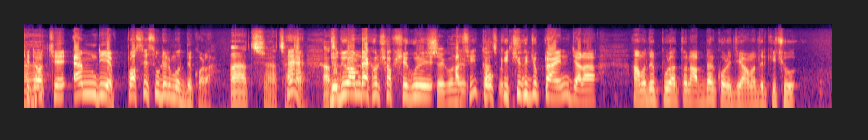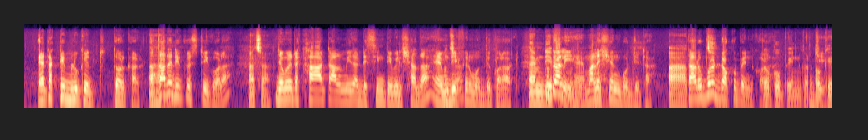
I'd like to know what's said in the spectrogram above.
সেটা হচ্ছে এমডিএফ প্রসেস উডের মধ্যে করা। আচ্ছা আচ্ছা হ্যাঁ আচ্ছা। যদিও আমরা এখন সব সেগুনে আছি তো কিছু কিছু ক্লায়েন্ট যারা আমাদের পুরাতন আবদার করে যে আমাদের কিছু অ্যাট্রাকটিভ লুকের দরকার তাদের রিকোয়েস্টই করা। আচ্ছা। যেমন এটা খাট আলমিরা ড্রেসিং টেবিল সাদা এমডিএফ এর মধ্যে করা। টোটালি হ্যাঁ মালয়েশিয়ান বোর্ড যেটা। আচ্ছা। তার উপরে ডকুমেন্ট করা। পেন করা ওকে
